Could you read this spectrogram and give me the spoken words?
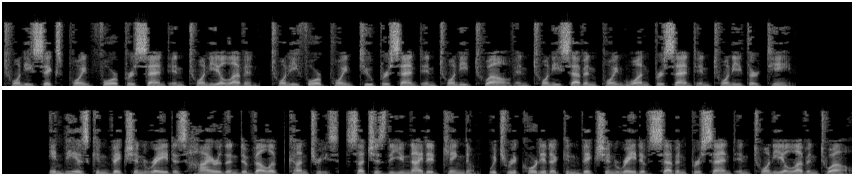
26.4% in 2011, 24.2% in 2012 and 27.1% in 2013. India's conviction rate is higher than developed countries, such as the United Kingdom, which recorded a conviction rate of 7% in 2011–12.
